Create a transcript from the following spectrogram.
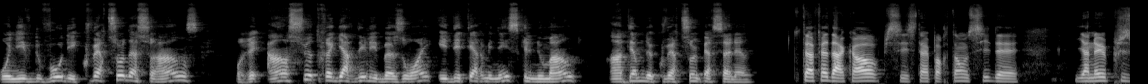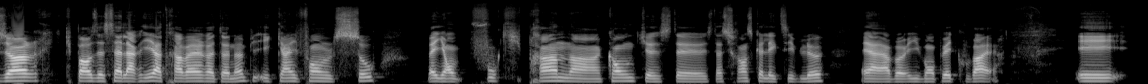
au niveau des couvertures d'assurance ensuite regarder les besoins et déterminer ce qu'il nous manque en termes de couverture personnelle. Tout à fait d'accord. Puis c'est important aussi de. Il y en a eu plusieurs qui passent de salariés à travers autonome et quand ils font le saut, ben, il faut qu'ils prennent en compte que cette, assurance collective-là, ils vont plus être couverts. Et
